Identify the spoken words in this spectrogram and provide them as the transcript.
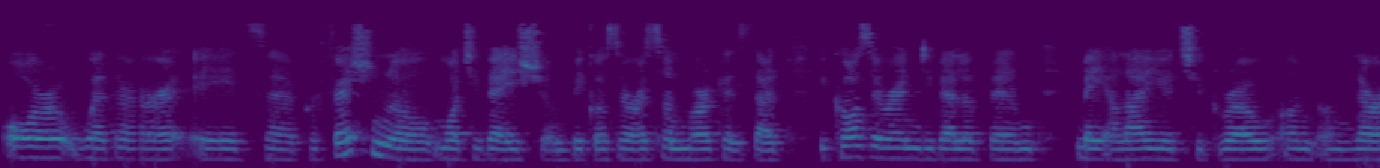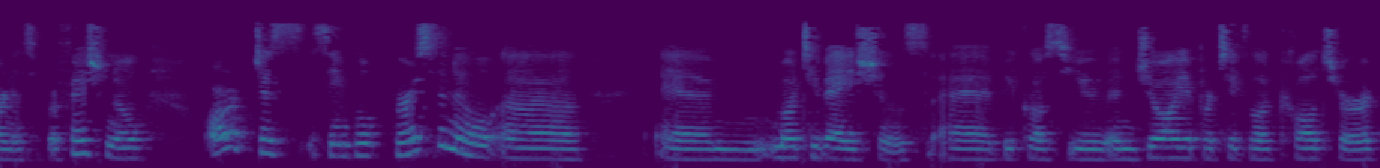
or whether it's a professional motivation because there are some markets that, because they're in development, may allow you to grow and learn as a professional, or just simple personal uh, um, motivations uh, because you enjoy a particular culture.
